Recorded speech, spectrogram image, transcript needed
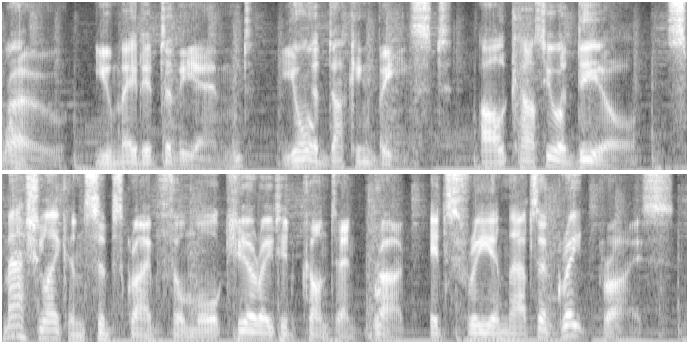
Whoa, you made it to the end? You're a ducking beast. I'll cut you a deal. Smash like and subscribe for more curated content bruh. It's free and that's a great price.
